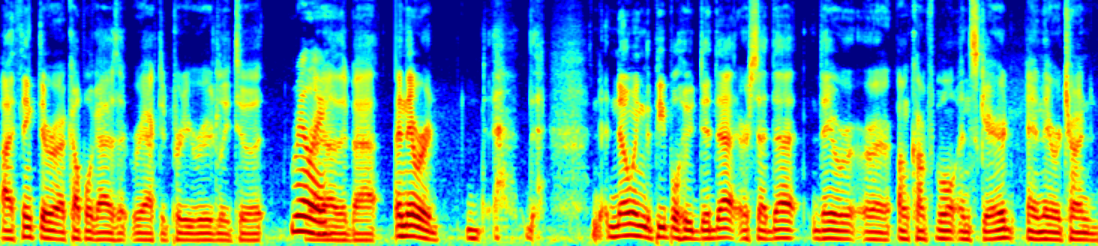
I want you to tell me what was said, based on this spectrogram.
I think there were a couple guys that reacted pretty rudely to it. Really? Right out of the bat, and they were knowing the people who did that or said that they were, uncomfortable and scared, and they were trying to,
